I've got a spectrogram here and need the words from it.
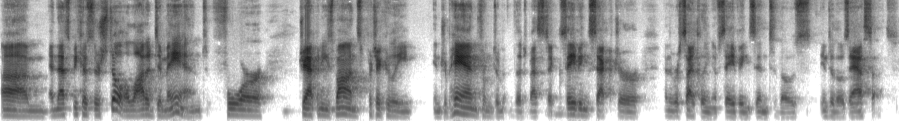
Um and that's because there's still a lot of demand for japanese bonds particularly in japan from do- the domestic savings sector and the recycling of savings into those into those assets.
